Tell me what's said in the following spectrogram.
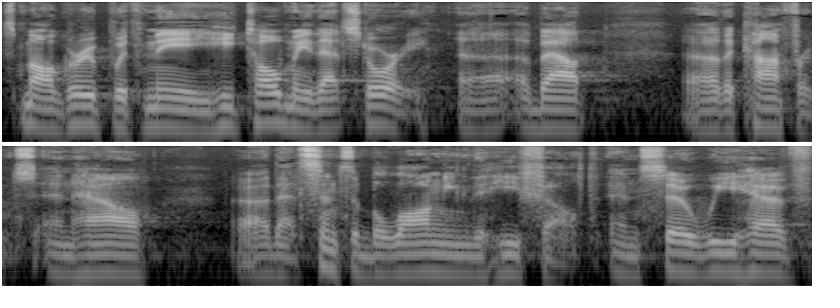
small group with me. He told me that story uh, about uh, the conference and how uh, that sense of belonging that he felt. And so we have,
